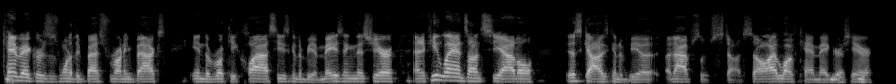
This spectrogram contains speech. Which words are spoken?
Cam Akers is one of the best running backs in the rookie class. He's going to be amazing this year. And if he lands on Seattle, this guy's going to be a, an absolute stud. So I love Cam Akers here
